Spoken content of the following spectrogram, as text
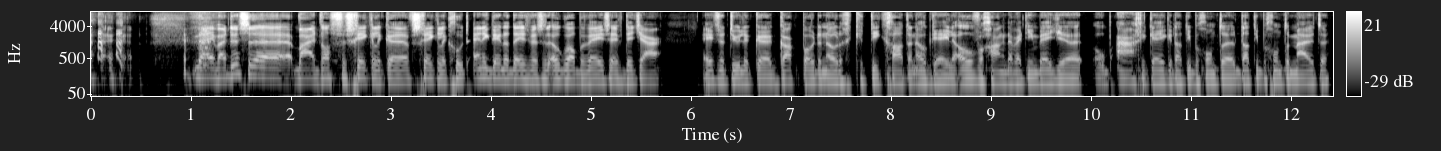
nee, maar, dus, eh, maar het was verschrikkelijk, eh, verschrikkelijk goed. En ik denk dat deze wedstrijd ook wel bewezen heeft. Dit jaar heeft natuurlijk eh, Gakpo de nodige kritiek gehad. En ook de hele overgang. Daar werd hij een beetje op aangekeken dat hij begon te, dat hij begon te muiten.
